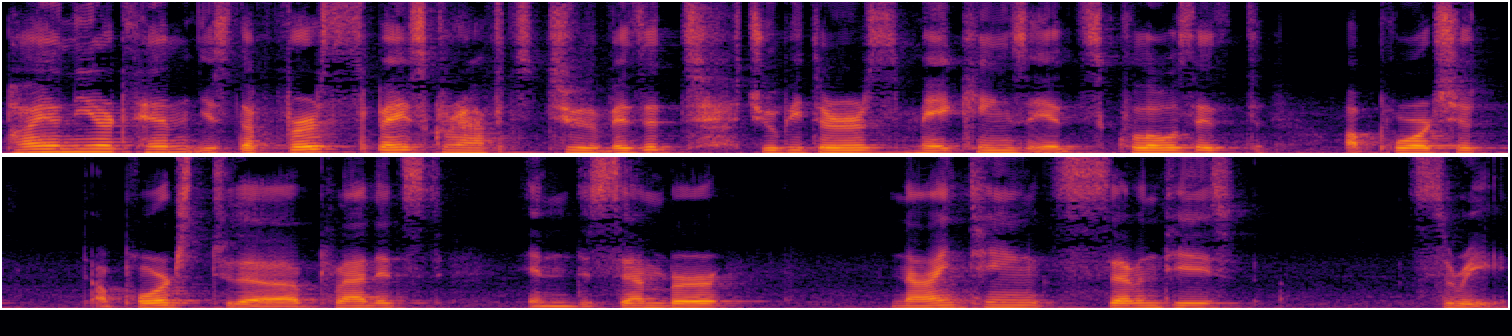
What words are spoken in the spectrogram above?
Pioneer 10 is the first spacecraft to visit Jupiter, making its closest approach, approach to the planet in December 1973.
